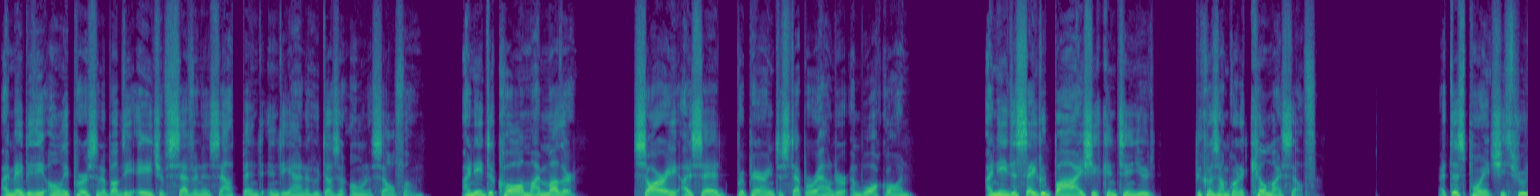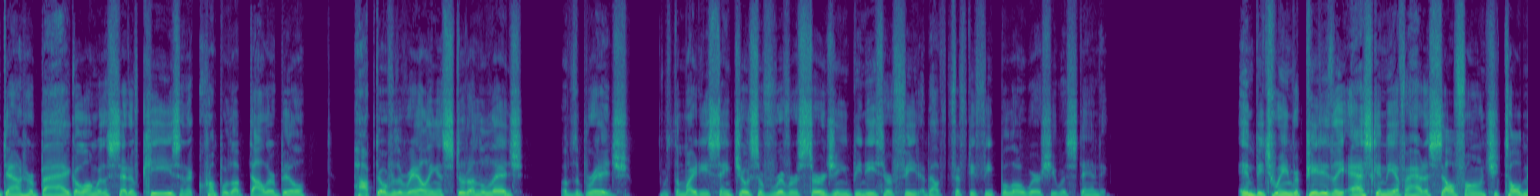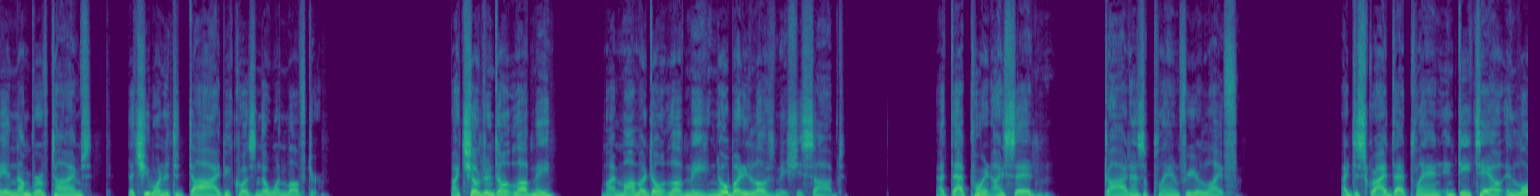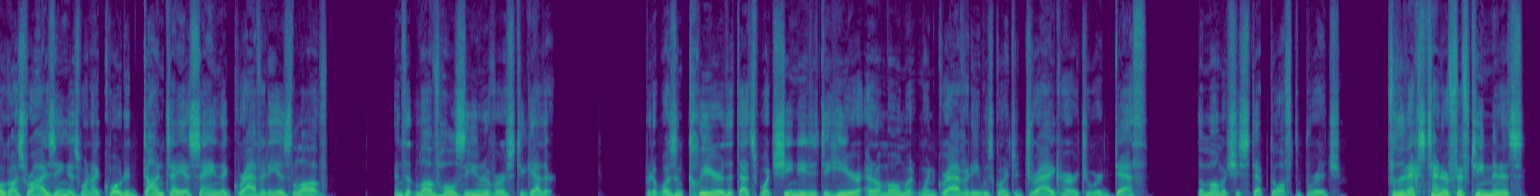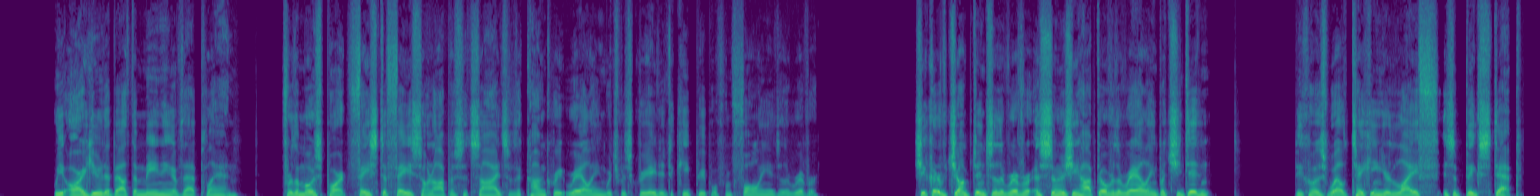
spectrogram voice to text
I may be the only person above the age of seven in South Bend, Indiana, who doesn't own a cell phone. I need to call my mother. Sorry, I said, preparing to step around her and walk on. I need to say goodbye, she continued, because I'm going to kill myself. At this point, she threw down her bag along with a set of keys and a crumpled up dollar bill, hopped over the railing, and stood on the ledge of the bridge with the mighty St. Joseph River surging beneath her feet about 50 feet below where she was standing. In between repeatedly asking me if I had a cell phone, she told me a number of times that she wanted to die because no one loved her. My children don't love me. My mama don't love me. Nobody loves me, she sobbed. At that point, I said, God has a plan for your life. I described that plan in detail in Logos Rising as when I quoted Dante as saying that gravity is love and that love holds the universe together but it wasn't clear that that's what she needed to hear at a moment when gravity was going to drag her to her death the moment she stepped off the bridge. For the next 10 or 15 minutes, we argued about the meaning of that plan, for the most part face to face on opposite sides of the concrete railing which was created to keep people from falling into the river. She could have jumped into the river as soon as she hopped over the railing, but she didn't because, well, taking your life is a big step.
